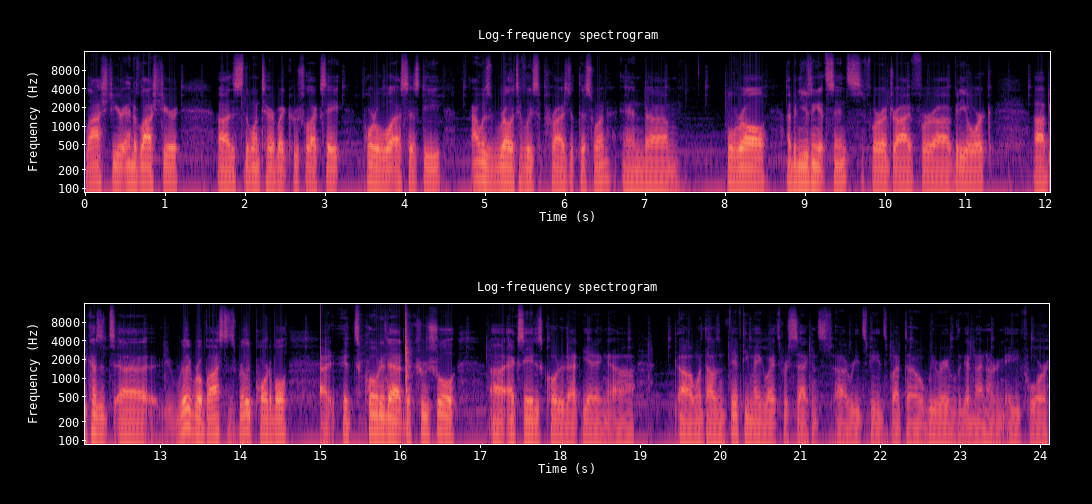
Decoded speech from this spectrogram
last year, end of last year. Uh, this is the one terabyte Crucial X8 portable SSD. I was relatively surprised with this one, and um, overall, I've been using it since for a drive for uh, video work uh, because it's really robust. It's really portable. it's quoted at the Crucial uh, X8 is quoted at getting uh, uh, 1050 megabytes per second uh, read speeds, but uh, we were able to get 984.25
